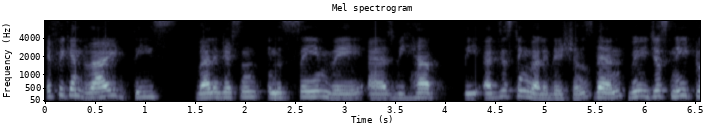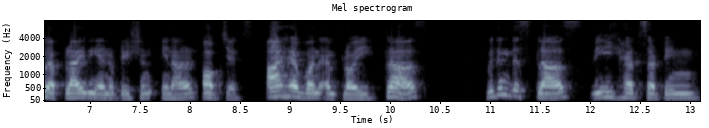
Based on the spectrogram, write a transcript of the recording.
If we can write these validations in the same way as we have the existing validations, then we just need to apply the annotation in our objects. I have one employee class. Within this class, we have certain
